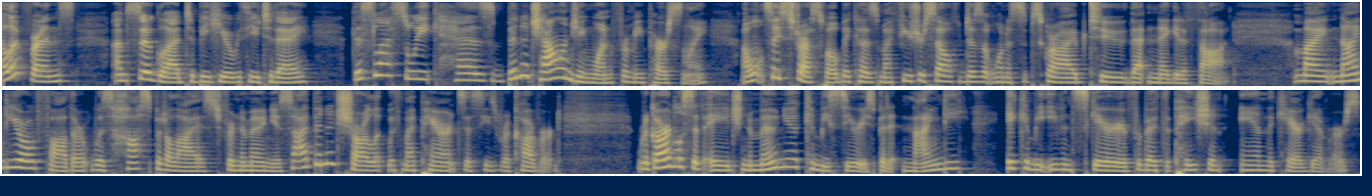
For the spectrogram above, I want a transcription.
Hello, friends. I'm so glad to be here with you today. This last week has been a challenging one for me personally. I won't say stressful because my future self doesn't want to subscribe to that negative thought. My 90 year old father was hospitalized for pneumonia, so I've been in Charlotte with my parents as he's recovered. Regardless of age, pneumonia can be serious, but at 90, it can be even scarier for both the patient and the caregivers.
